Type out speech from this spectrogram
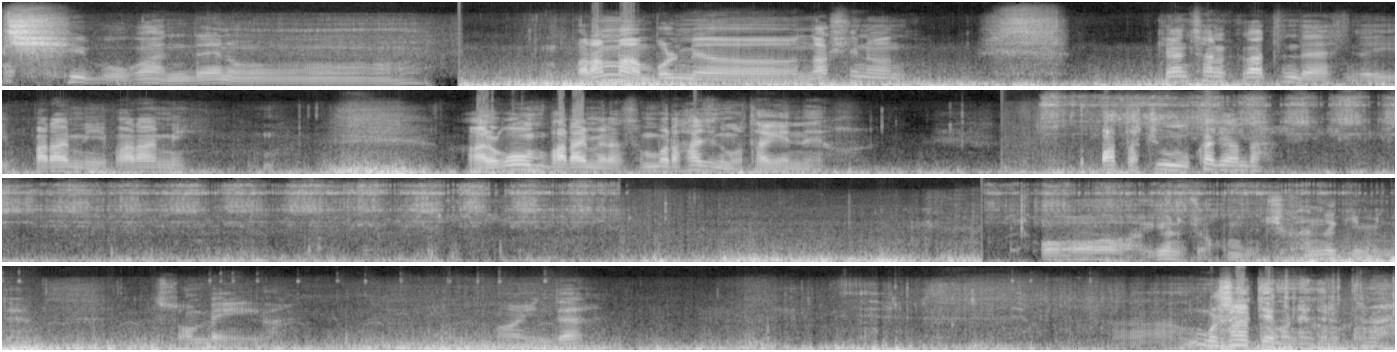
15가 안 되노. 바람만 안 불면 낚시는 괜찮을 것 같은데, 이제 이 바람이, 바람이. 뭐, 알고 온 바람이라서 뭐라 하지는 못하겠네요. 왔다, 쭉 가져간다. 오, 이거는 조금 묵직한 느낌인데. 쏨뱅이가. 어, 아닌데? 아, 물살 때문에 그렇구나.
